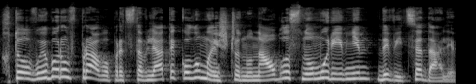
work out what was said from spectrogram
Хто виборов право представляти Коломийщину на обласному рівні? Дивіться далі.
